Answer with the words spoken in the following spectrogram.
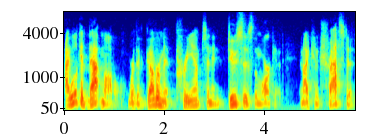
I look at that model where the government preempts and induces the market, and I contrast it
